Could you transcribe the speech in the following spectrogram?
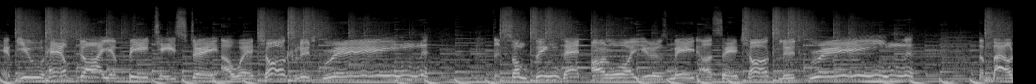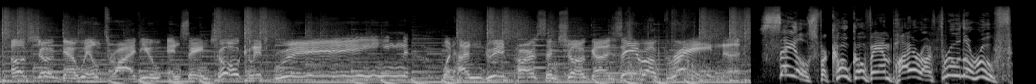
If you have diabetes, stay away, chocolate grain. There's something that our lawyers made us say, chocolate grain. The amount of sugar will drive you insane, chocolate grain. 100% sugar, zero grain. Sales for Cocoa Vampire are through the roof.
